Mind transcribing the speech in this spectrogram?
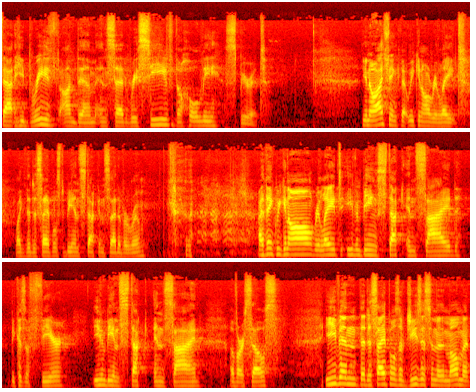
that, he breathed on them and said, Receive the Holy Spirit. You know, I think that we can all relate, like the disciples, to being stuck inside of a room. I think we can all relate to even being stuck inside because of fear, even being stuck inside of ourselves. Even the disciples of Jesus in the moment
